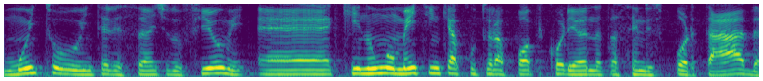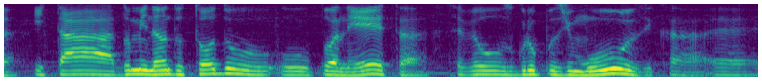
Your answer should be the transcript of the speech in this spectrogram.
muito interessante do filme é que num momento em que a cultura pop coreana está sendo exportada e está dominando todo o planeta, você vê os grupos de música, é,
